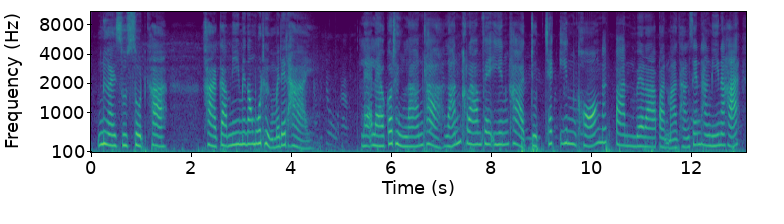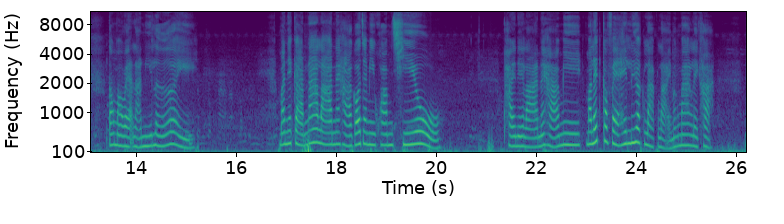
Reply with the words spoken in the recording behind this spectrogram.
ๆ เหนื่อยสุดๆ ค่ะ ขากลับนี่ไม่ต้องพูดถึงไม่ได้ถ่าย และแล้วก็ถึงร้านค่ะ ร้านครามเฟอีนค่ะ จุดเช็คอินของนักปั่นเวลาปั่นมาทางเส้นทางนี้นะคะ ต้องมาแวะร้านนี้เลย บรรยากาศหน้าร้านนะคะ ก็จะมีความชิลภายในร้านนะคะ มีเมล็ดกาแฟให้เลือกหลากหลายมาก ๆ เลยค่ะใน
